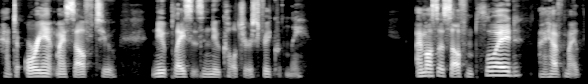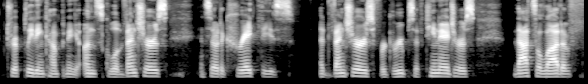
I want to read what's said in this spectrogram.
had to orient myself to new places and new cultures frequently. I'm also self employed. I have my trip leading company, Unschool Adventures. And so to create these adventures for groups of teenagers, that's a lot of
